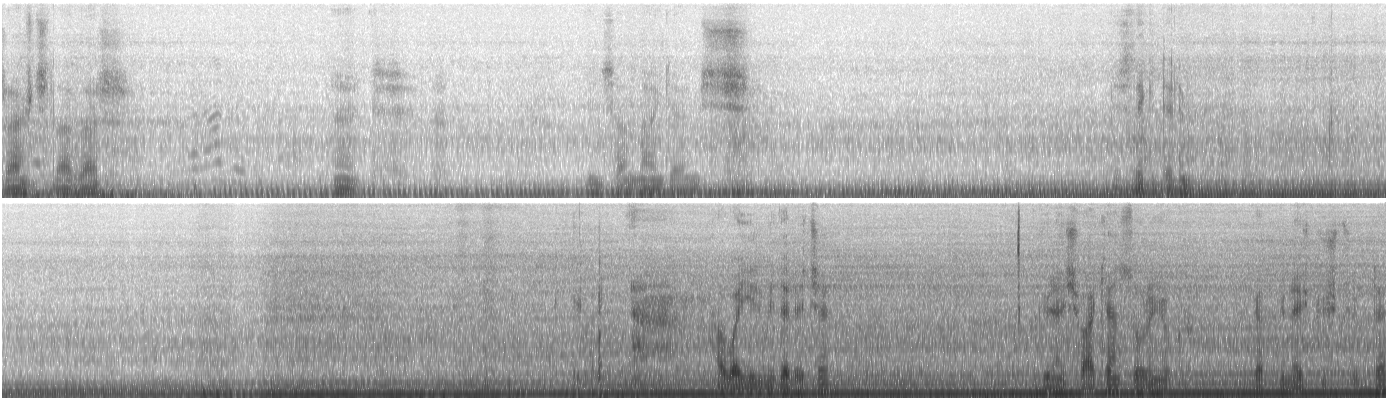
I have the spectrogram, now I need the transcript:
Trafikçiler var. Evet. İnsanlar gelmiş. Biz de gidelim. Hava 20 derece. Güneş varken sorun yok. Fakat güneş düştüğünde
